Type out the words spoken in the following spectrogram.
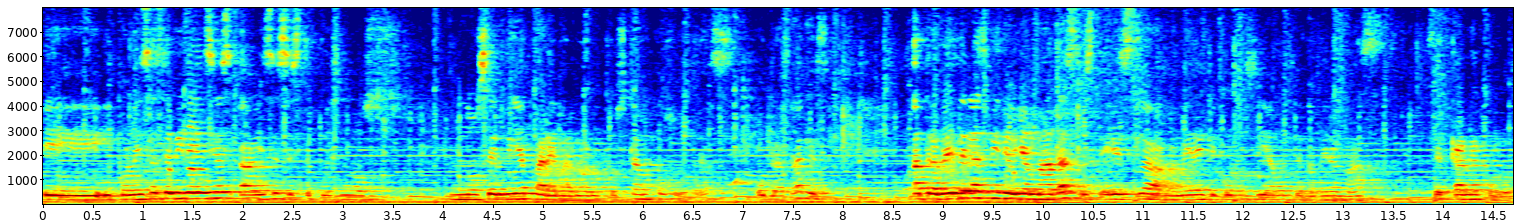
eh, y con esas evidencias a veces este, pues nos, nos servían para evaluar otros campos, otras, otras áreas. A través de las videollamadas este, es la manera en que conocíamos de manera más cercana con los,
